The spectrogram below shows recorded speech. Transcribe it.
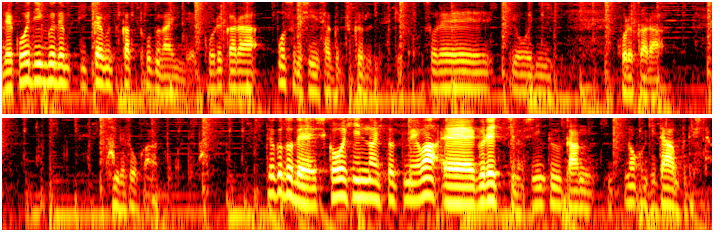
レコーディングで一回も使ったことないんでこれからもうすぐ新作作るんですけどそれ用にこれから試そうかなと思っています。ということで試行品の一つ目は、えーグレッチの真空管のギターアンプでした。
